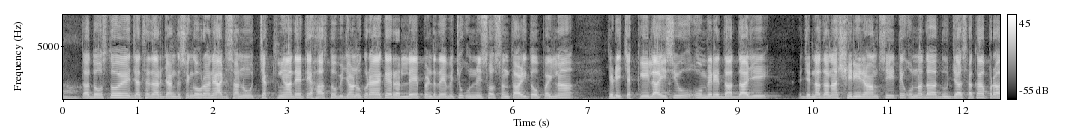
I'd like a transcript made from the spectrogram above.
ਹਾਂ। ਤਾਂ ਦੋਸਤੋ ਇਹ ਜਥੇਦਾਰ ਜੰਗ ਸਿੰਘ ਹੋਰਾਂ ਨੇ ਅੱਜ ਸਾਨੂੰ ਚੱਕੀਆਂ ਦੇ ਇਤਿਹਾਸ ਤੋਂ ਵੀ ਜਾਣੂ ਕਰਾਇਆ ਕਿ ਰੱਲੇ ਪਿੰਡ ਦੇ ਵਿੱਚ 1947 ਤੋਂ ਪਹਿਲਾਂ ਜਿਹੜੀ ਚੱਕੀ ਲਾਈ ਸੀ ਉਹ ਮੇਰੇ ਦਾਦਾ ਜੀ ਜਿਨ੍ਹਾਂ ਦਾ ਨਾਂ ਸ਼੍ਰੀ ਰਾਮ ਸੀ ਤੇ ਉਹਨਾਂ ਦਾ ਦੂਜਾ ਸਕਾ ਭਰਾ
